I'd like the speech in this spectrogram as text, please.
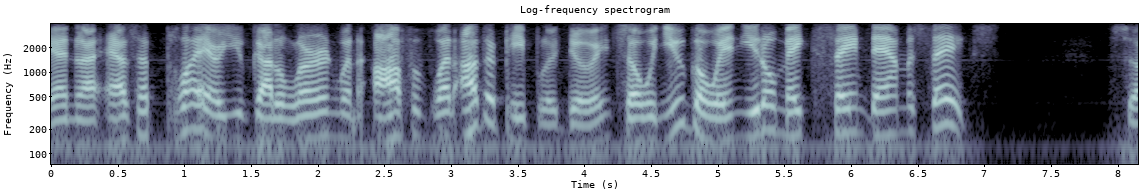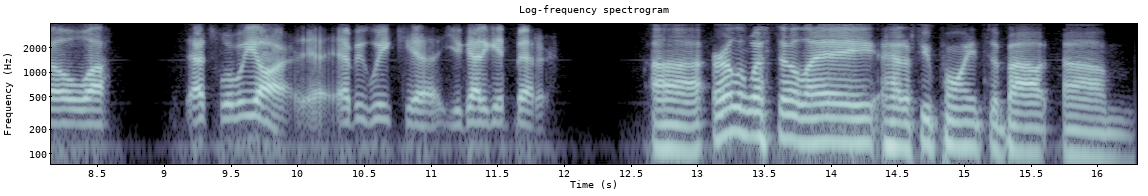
And uh, as a player, you've got to learn when off of what other people are doing. So when you go in, you don't make the same damn mistakes. So uh, that's where we are. Every week, uh, you got to get better. Uh, Earl in West LA had a few points about um,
